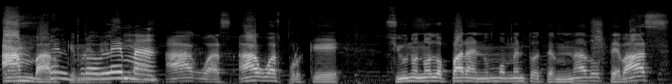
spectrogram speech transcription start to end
ámbar El que me problema. decían, aguas, aguas porque si uno no lo para en un momento determinado te vas,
